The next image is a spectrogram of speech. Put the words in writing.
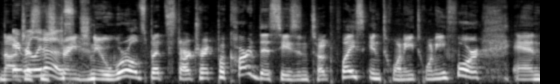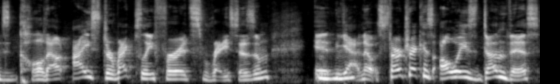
Not It just really in does. Strange New Worlds, but Star Trek Picard this season took place in 2024 and called out ICE directly for its racism. It, mm-hmm. Yeah, no, Star Trek has always done this.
